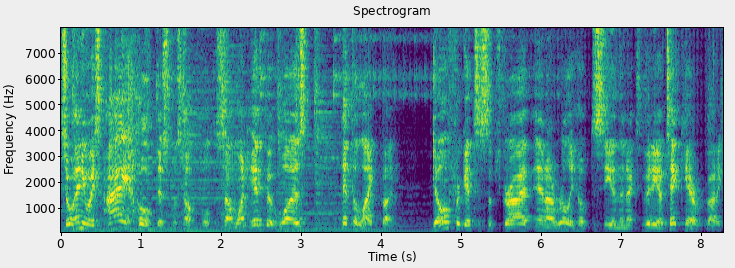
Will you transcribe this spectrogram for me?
So anyways, I hope this was helpful to someone. If it was, hit the like button. Don't forget to subscribe, and I really hope to see you in the next video. Take care, everybody.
